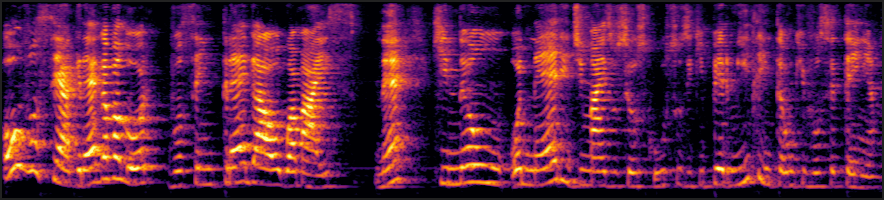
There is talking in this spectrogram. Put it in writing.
Ou você agrega valor, você entrega algo a mais, né, que não onere demais os seus custos e que permita então que você tenha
